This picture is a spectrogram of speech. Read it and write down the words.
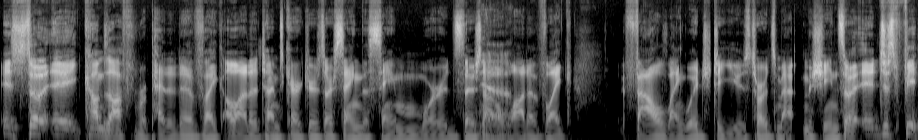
it's so it comes off repetitive. Like a lot of the times, characters are saying the same words. There's not Yeah. a lot of like foul language to use towards ma- machines. So it just fe-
